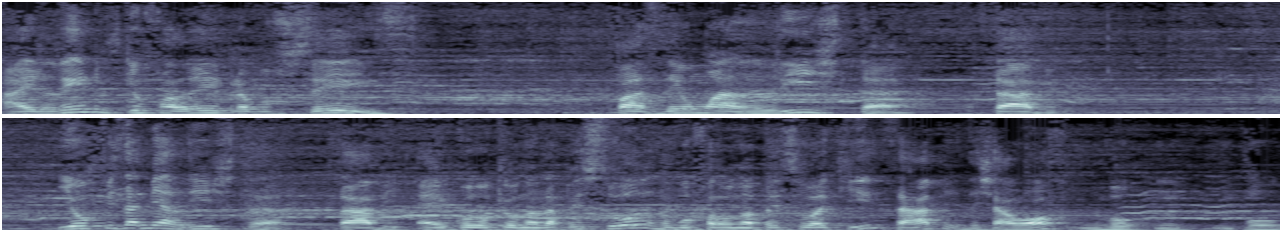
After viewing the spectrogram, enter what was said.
Aí lembre-se que eu falei para vocês fazer uma lista, sabe? E eu fiz a minha lista, sabe? Aí eu coloquei o nome da pessoa, não vou falar o nome da pessoa aqui, sabe? Deixar off, não vou, não, vou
